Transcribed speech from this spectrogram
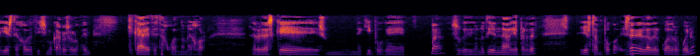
este jovencísimo Carlos Alocen, que cada vez está jugando mejor. La verdad es que es un equipo que, bueno, eso que digo, no tienen nada que perder. Ellos tampoco. Están en el lado del cuadro bueno,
